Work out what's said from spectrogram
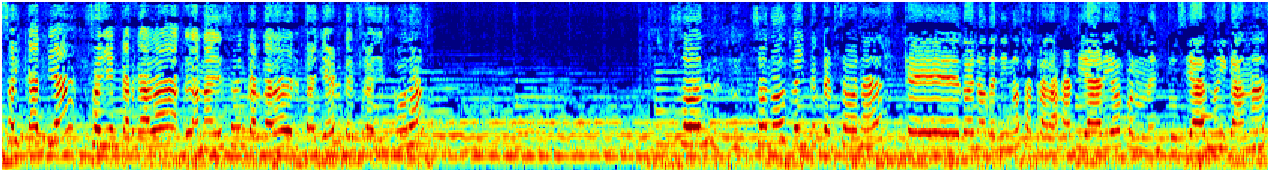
Katia, soy encargada, la maestra encargada del taller de Skoda. Son, somos 20 personas que, bueno, venimos a trabajar diario con entusiasmo y ganas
